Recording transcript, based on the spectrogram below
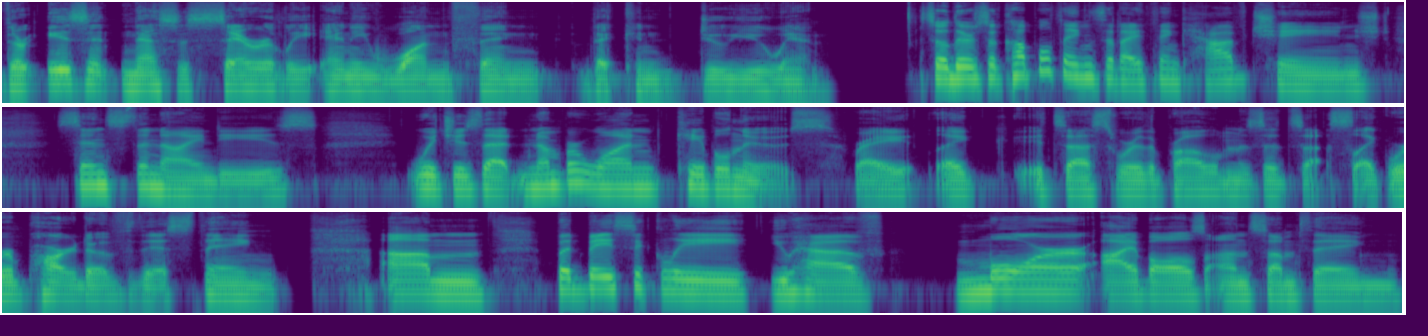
There isn't necessarily any one thing that can do you in. So there's a couple things that I think have changed since the 90s, which is that number one, cable news, right? Like it's us, we're the problem is it's us. Like we're part of this thing. Um, but basically, you have more eyeballs on something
